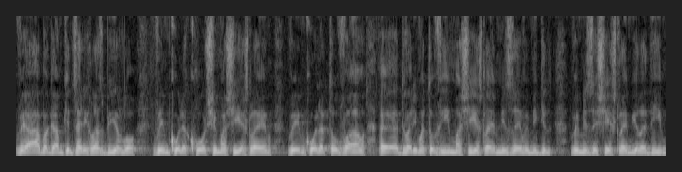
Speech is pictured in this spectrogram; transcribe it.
והאבא גם כן צריך להסביר לו ועם כל הקושי מה שיש להם ועם כל הטובה, אה, הדברים הטובים מה שיש להם מזה ומגיד, ומזה שיש להם ילדים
